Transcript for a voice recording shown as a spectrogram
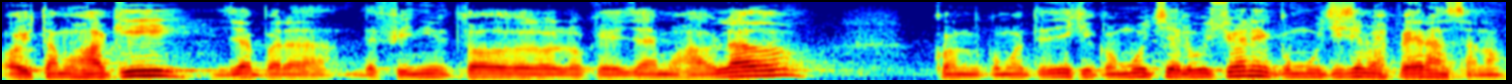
hoy estamos aquí ya para definir todo lo que ya hemos hablado, con, como te dije, con mucha ilusión y con muchísima esperanza, ¿no?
